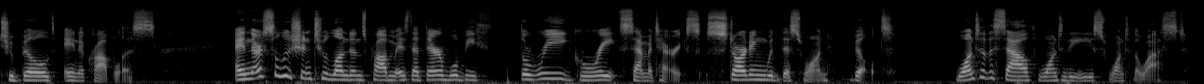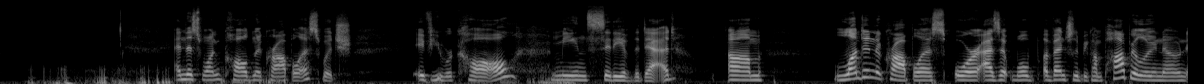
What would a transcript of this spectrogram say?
to build a necropolis. And their solution to London's problem is that there will be three great cemeteries, starting with this one built one to the south, one to the east, one to the west. And this one called Necropolis, which, if you recall, means City of the Dead. Um, London Necropolis, or as it will eventually become popularly known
